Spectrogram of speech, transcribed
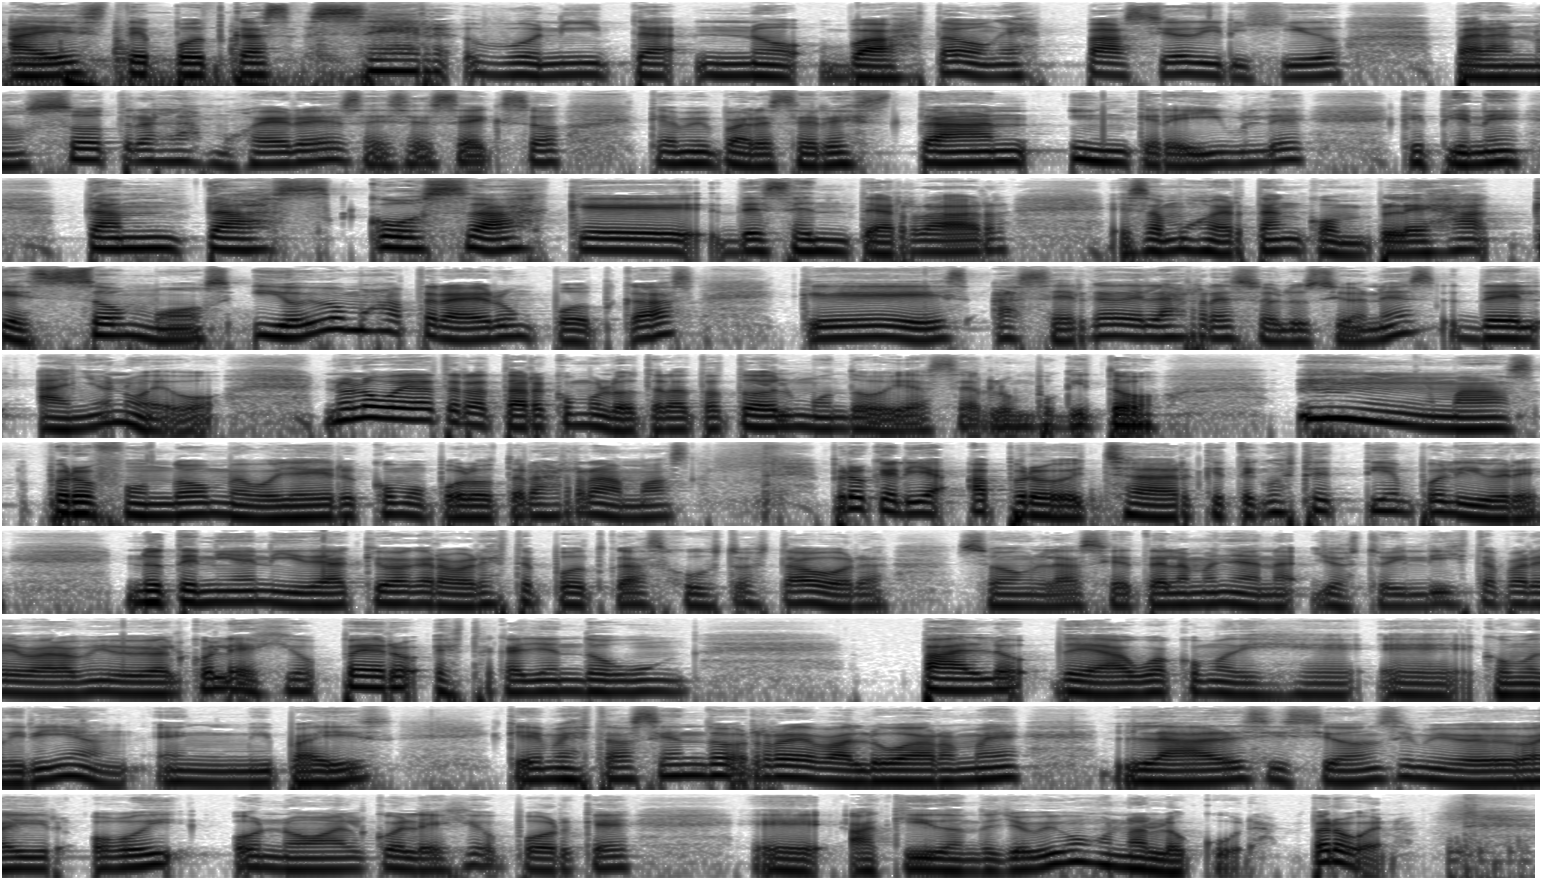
a este podcast Ser Bonita No Basta, un espacio dirigido para nosotras las mujeres, ese sexo que a mi parecer es tan increíble, que tiene tantas cosas que desenterrar, esa mujer tan compleja que somos. Y hoy vamos a traer un podcast que es acerca de las resoluciones del año nuevo. No lo voy a tratar como lo trata todo el mundo, voy a hacerlo un poquito más profundo, me voy a ir como por otras ramas, pero quería aprovechar que tengo este tiempo libre. No tenía ni idea que iba a grabar este podcast justo a esta hora, son las 7 de la mañana, yo estoy lista para llevar a mi bebé al colegio, pero está cayendo un palo de agua, como dije, eh, como dirían en mi país, que me está haciendo reevaluarme la decisión si mi bebé va a ir hoy o no al colegio, porque eh, aquí donde yo vivo es una locura. Pero bueno,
